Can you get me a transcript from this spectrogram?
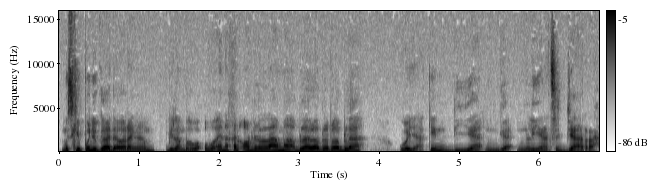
meskipun juga ada orang yang bilang bahwa oh enakan order lama bla bla bla bla bla. Gue yakin dia nggak ngelihat sejarah.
